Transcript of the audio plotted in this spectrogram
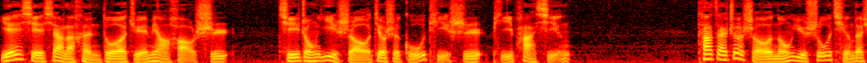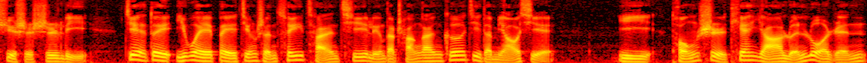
也写下了很多绝妙好诗，其中一首就是古体诗《琵琶行》。他在这首浓郁抒情的叙事诗里，借对一位被精神摧残、欺凌的长安歌妓的描写，以“同是天涯沦落人，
